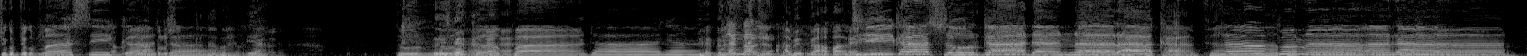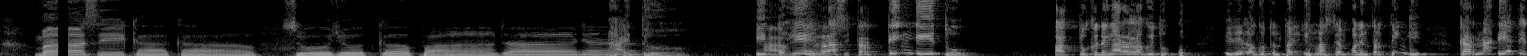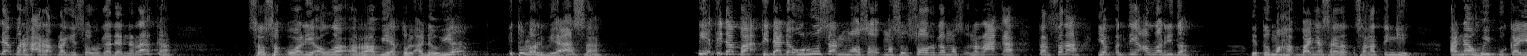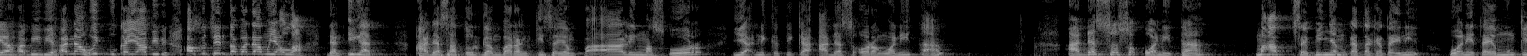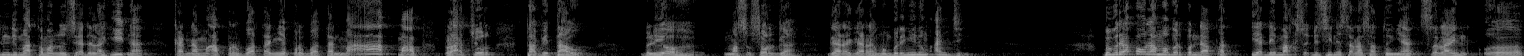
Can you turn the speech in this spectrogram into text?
Cukup cukup. Masih Jangan- jangan terusin. Kenapa? Ya, Tunduk kepadanya. Ulang lagi. Habib gak hafal ya. Jika surga dan neraka tak pernah ada. Masihkah kau sujud kepadanya? Nah itu. Itu Habis, ikhlas tertinggi itu. Waktu kedengaran lagu itu. "Wah, ini lagu tentang ikhlas yang paling tertinggi. Karena dia tidak berharap lagi surga dan neraka. Sosok wali Allah Rabiatul Adawiyah itu luar biasa. Dia tidak tidak ada urusan mau masuk surga, masuk neraka, terserah. Yang penting Allah ridha. Itu mahabbahnya sa- sangat tinggi. Ana huibbuka ya habibi, ana huibbuka ya habibi. Aku cinta padamu ya Allah. Dan ingat, ada satu gambaran kisah yang paling masyhur, yakni ketika ada seorang wanita, ada sosok wanita, maaf saya pinjam kata-kata ini, wanita yang mungkin di mata manusia adalah hina, karena maaf perbuatannya perbuatan maaf, maaf, pelacur, tapi tahu beliau masuk surga gara-gara memberi minum anjing. Beberapa ulama berpendapat ya dimaksud di sini salah satunya selain eh,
